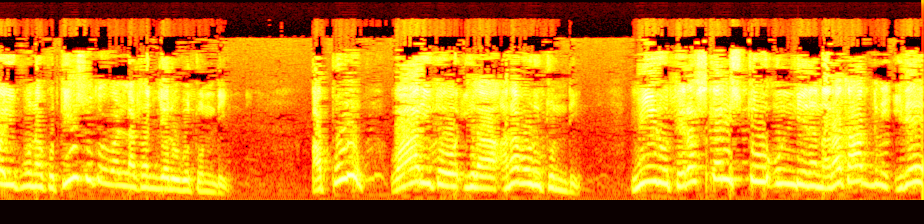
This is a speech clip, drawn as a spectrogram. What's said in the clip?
వైపునకు తీసుకువెళ్లటం జరుగుతుంది అప్పుడు వారితో ఇలా అనబడుతుంది మీరు తిరస్కరిస్తూ ఉండిన నరకాగ్ని ఇదే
